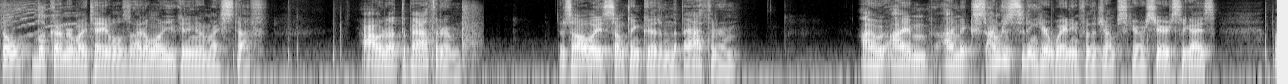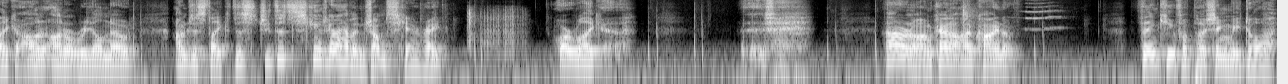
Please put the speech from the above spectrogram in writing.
don't look under my tables. I don't want you getting into my stuff. How about the bathroom? There's always something good in the bathroom. I, I'm I'm I'm just sitting here waiting for the jump scare. Seriously, guys, like on on a real note, I'm just like this. This game's gonna have a jump scare, right? Or like, I don't know. I'm kind of I'm kind of. Thank you for pushing me, door.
